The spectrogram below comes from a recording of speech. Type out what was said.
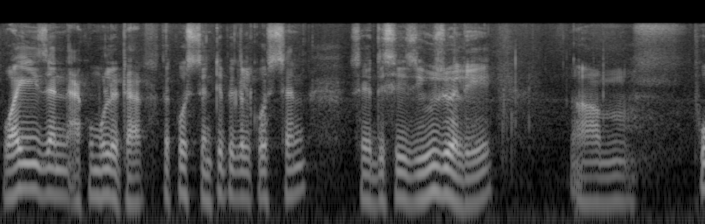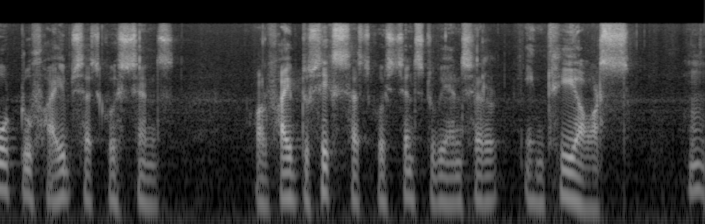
Why is an accumulator the question typical question say this is usually um, 4 to 5 such questions or 5 to 6 such questions to be answered in 3 hours. Hmm.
